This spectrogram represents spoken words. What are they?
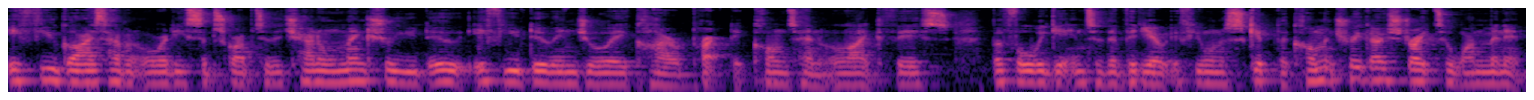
If you guys haven't already subscribed to the channel, make sure you do. If you do enjoy chiropractic content like this, before we get into the video, if you want to skip the commentary, go straight to one minute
